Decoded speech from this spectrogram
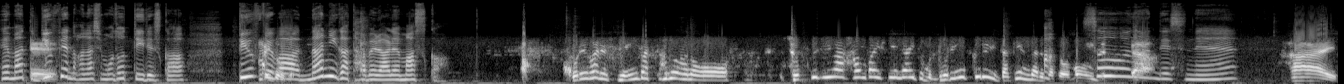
え、待って、えービュッフェの話戻っていいですか？ビュッフェは何が食べられますか、あこれはですね、今、多分あの食事は販売していないとも、ドリンク類だけになるかと思うんですそうながん、ですね。はい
